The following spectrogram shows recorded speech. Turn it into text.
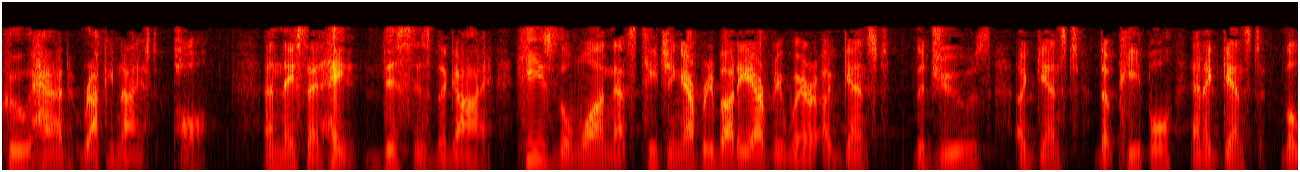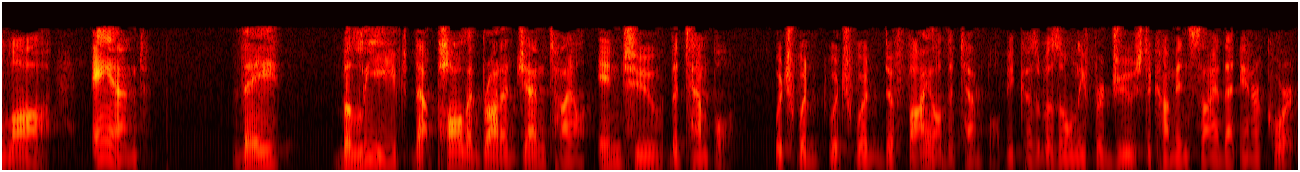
who had recognized Paul. And they said, hey, this is the guy. He's the one that's teaching everybody everywhere against the Jews, against the people, and against the law. And they believed that Paul had brought a Gentile into the temple, which would, which would defile the temple because it was only for Jews to come inside that inner court.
